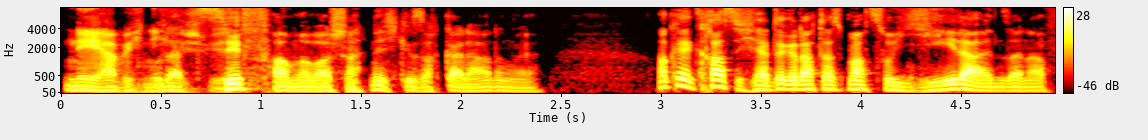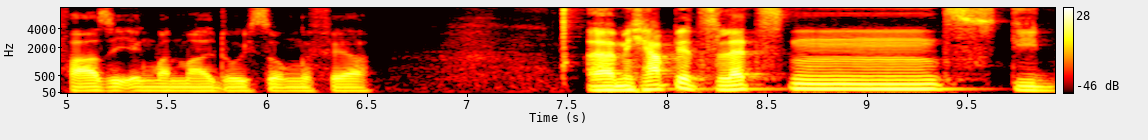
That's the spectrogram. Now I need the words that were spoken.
Nee, habe ich nicht Oder gespielt. Civ haben wir wahrscheinlich gesagt, keine Ahnung mehr. Okay, krass. Ich hätte gedacht, das macht so jeder in seiner Phase irgendwann mal durch, so ungefähr. Ähm, ich habe jetzt letztens die,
